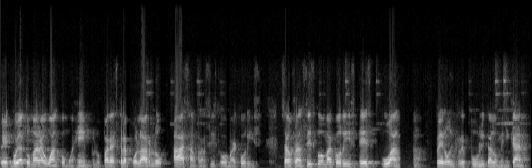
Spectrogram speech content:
eh, voy a tomar a Juan como ejemplo para extrapolarlo a San Francisco de Macorís. San Francisco de Macorís es Juan, pero en República Dominicana.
